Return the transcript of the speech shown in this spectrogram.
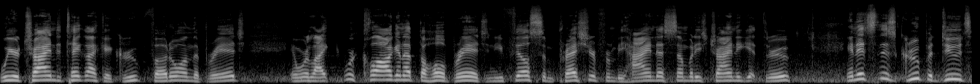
we were trying to take like a group photo on the bridge, and we're like, we're clogging up the whole bridge, and you feel some pressure from behind us. Somebody's trying to get through, and it's this group of dudes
